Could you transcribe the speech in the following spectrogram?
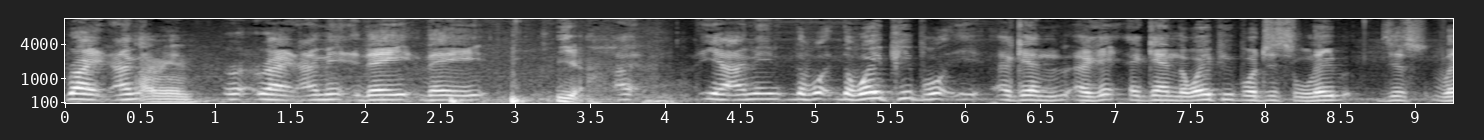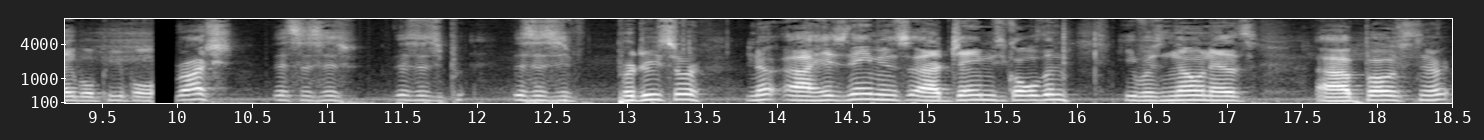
right. I mean, I mean, r- right. I mean, they they yeah, I, yeah, I mean the the way people again again, again the way people just label just label people. Rush. This is his. This is this is his producer. No, uh, his name is uh, James Golden. He was known as uh, Bo Snir-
